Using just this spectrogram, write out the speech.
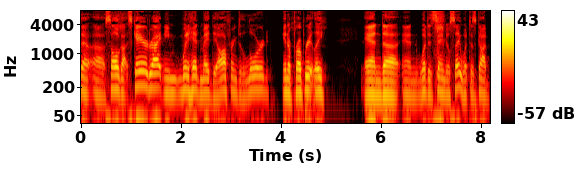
uh, Saul got scared, right, and he went ahead and made the offering to the Lord inappropriately, and uh, and what did Samuel say? What does God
